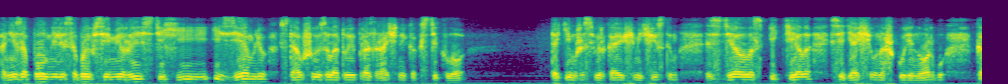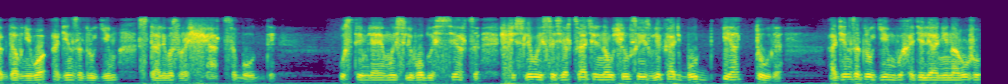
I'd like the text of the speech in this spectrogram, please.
они заполнили собой все миры, стихии и землю, ставшую золотой и прозрачной, как стекло. Таким же сверкающим и чистым сделалось и тело сидящего на шкуре Норбу, когда в него один за другим стали возвращаться Будды. Устремляя мысль в область сердца, счастливый созерцатель научился извлекать Будд и оттуда. Один за другим выходили они наружу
